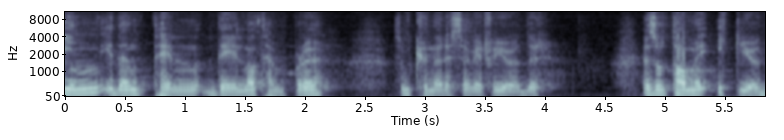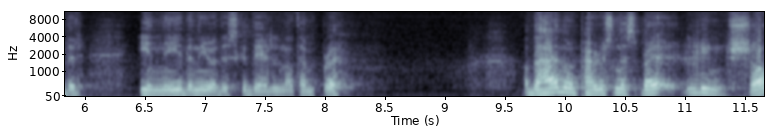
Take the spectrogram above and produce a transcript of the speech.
inn i den delen av tempelet som kun er reservert for jøder. Altså ta med ikke-jøder inn i den jødiske delen av tempelet. Og Dette er noe Paulus nesten ble lynsja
